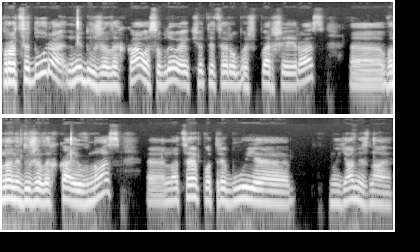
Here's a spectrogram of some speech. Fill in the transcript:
Процедура не дуже легка, особливо якщо ти це робиш перший раз. Е, Вона не дуже легка і в нас. Е, На це потребує, ну я не знаю.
